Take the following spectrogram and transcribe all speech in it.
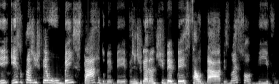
E isso para a gente ter o bem-estar do bebê, para a gente garantir bebês saudáveis, não é só vivo,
